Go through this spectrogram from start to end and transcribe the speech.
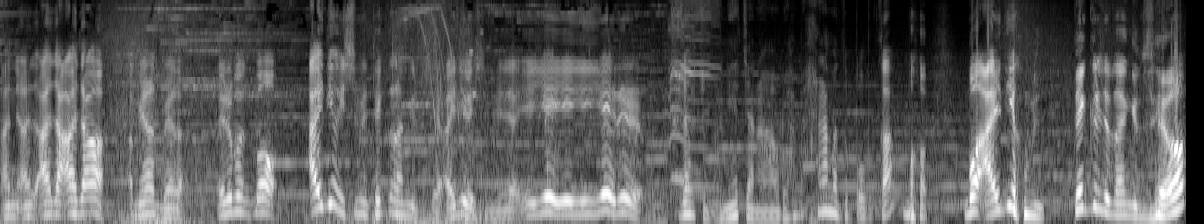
아니 아니 아니 아니 아, 아 미안하다 미안하다. 여러분 뭐 아이디어 있으면 댓글 남겨주세요. 아이디어 있으면. 얘얘얘 얘, 얘를 조작 좀 많이 했잖아. 우리 한, 하나만 더 뽑을까? 뭐뭐 아이디어 없으면 댓글 좀 남겨주세요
